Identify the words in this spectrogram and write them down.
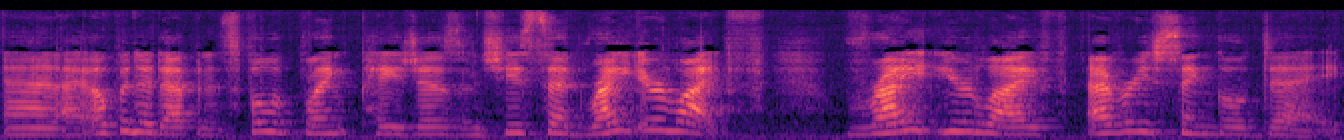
and I opened it up and it's full of blank pages and she said, Write your life. Write your life every single day.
